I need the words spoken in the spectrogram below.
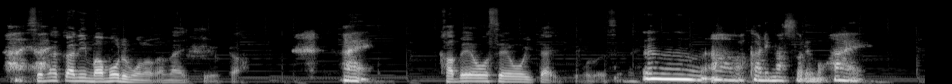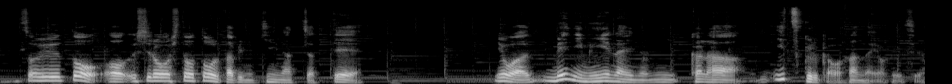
はい。背中に守るものがないっていうか、はい。壁を背負いたいってことですよね。うん。ああ、わかります、それも。はい。そういうと、お後ろを人を通るたびに気になっちゃって、要は目に見えないのにから、いつ来るかわかんないわけですよ。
